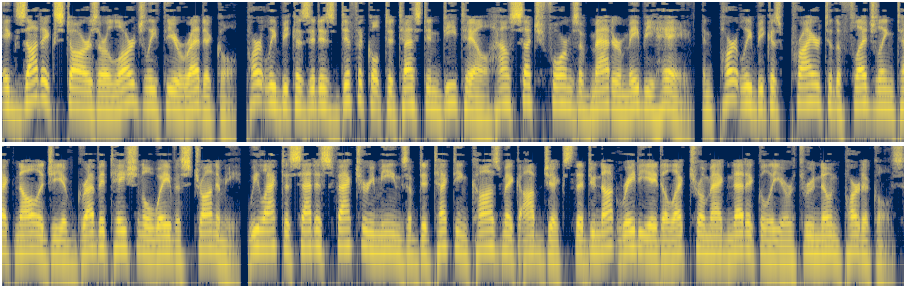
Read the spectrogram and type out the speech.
Exotic stars are largely theoretical, partly because it is difficult to test in detail how such forms of matter may behave, and partly because prior to the fledgling technology of gravitational wave astronomy, we lacked a satisfactory means of detecting cosmic objects that do not radiate electromagnetically or through known particles.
